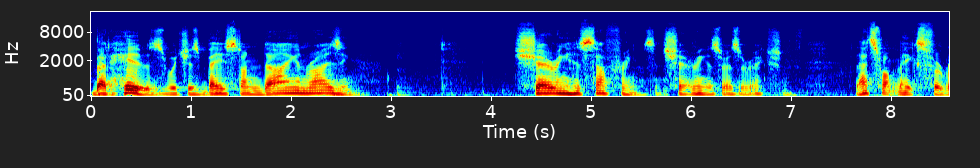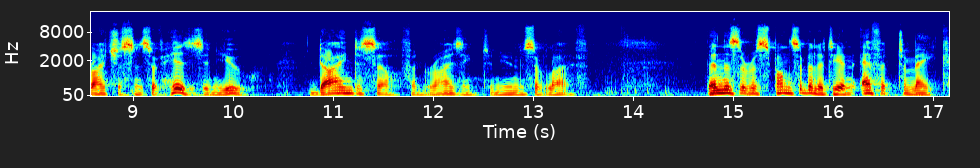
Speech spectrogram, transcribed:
but His, which is based on dying and rising, sharing His sufferings and sharing His resurrection. That's what makes for righteousness of His in you, dying to self and rising to newness of life. Then there's a responsibility, an effort to make.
